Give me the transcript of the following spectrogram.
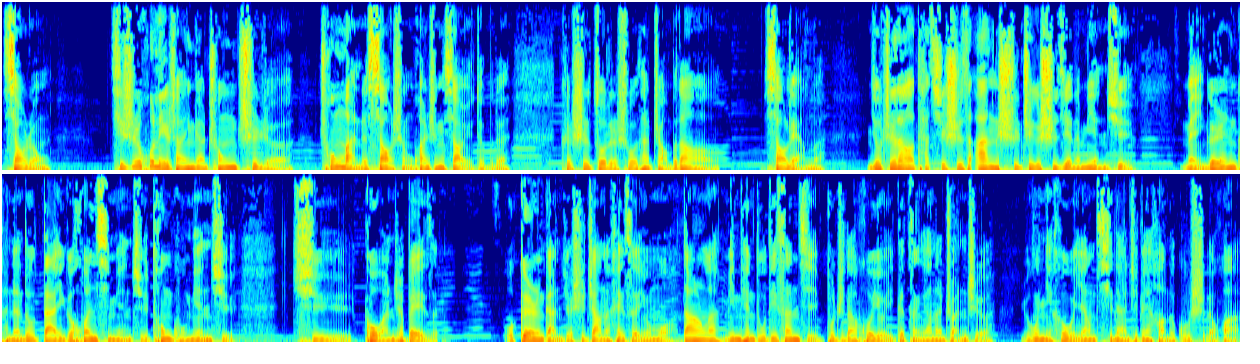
笑容。其实婚礼上应该充斥着、充满着笑声、欢声笑语，对不对？可是作者说他找不到笑脸了，你就知道他其实在暗示这个世界的面具，每个人可能都戴一个欢喜面具、痛苦面具，去过完这辈子。我个人感觉是这样的黑色幽默。当然了，明天读第三集，不知道会有一个怎样的转折。如果你和我一样期待这篇好的故事的话，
